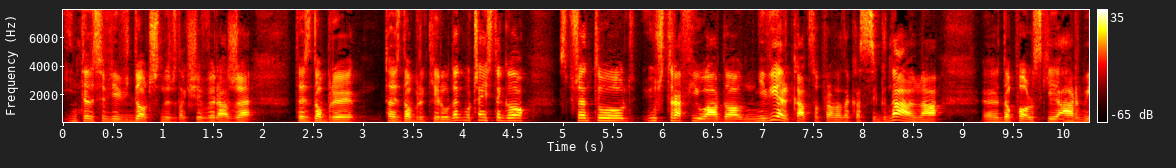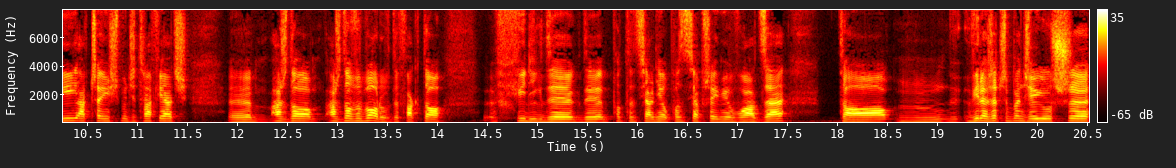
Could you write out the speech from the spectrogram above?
intensywnie widoczny, że tak się wyrażę, to jest dobry, to jest dobry kierunek, bo część tego sprzętu już trafiła do, niewielka, co prawda taka sygnalna, y, do polskiej armii, a część będzie trafiać aż do, aż do wyborów. De facto w chwili, gdy, gdy potencjalnie opozycja przejmie władzę, to mm, wiele rzeczy będzie już y,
